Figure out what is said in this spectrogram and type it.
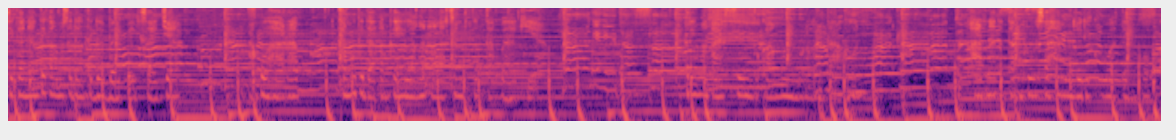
jika nanti kamu sedang tidak baik-baik saja, aku harap kamu tidak akan kehilangan alasan berusaha menjadi kuat dan kokoh.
